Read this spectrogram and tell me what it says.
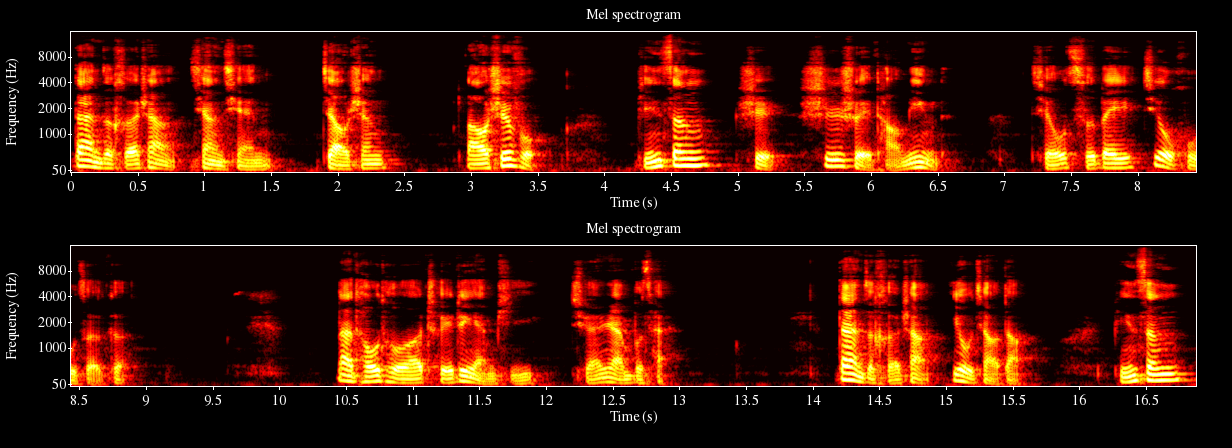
担子和尚向前叫声：“老师傅，贫僧是失水逃命的，求慈悲救护则个。”那头陀垂着眼皮，全然不睬。担子和尚又叫道：“贫僧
